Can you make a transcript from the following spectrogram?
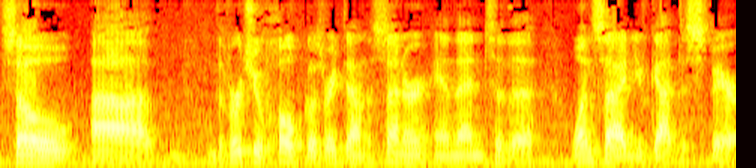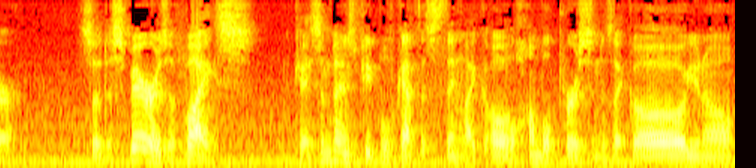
So uh, the virtue of hope goes right down the center and then to the one side you've got despair. So despair is a vice. Okay, sometimes people have got this thing like, oh, humble person is like, oh, you know,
